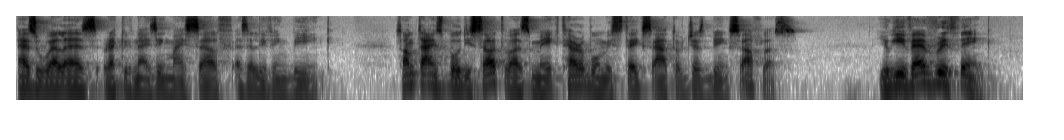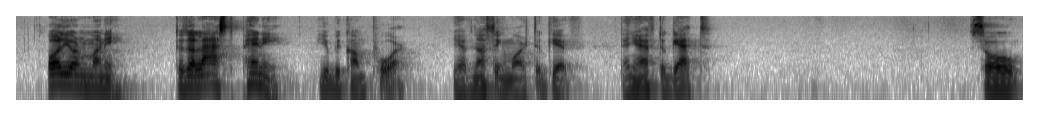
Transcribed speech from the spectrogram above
as well as recognizing myself as a living being. Sometimes bodhisattvas make terrible mistakes out of just being selfless. You give everything, all your money, to the last penny, you become poor. You have nothing more to give. Then you have to get. So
